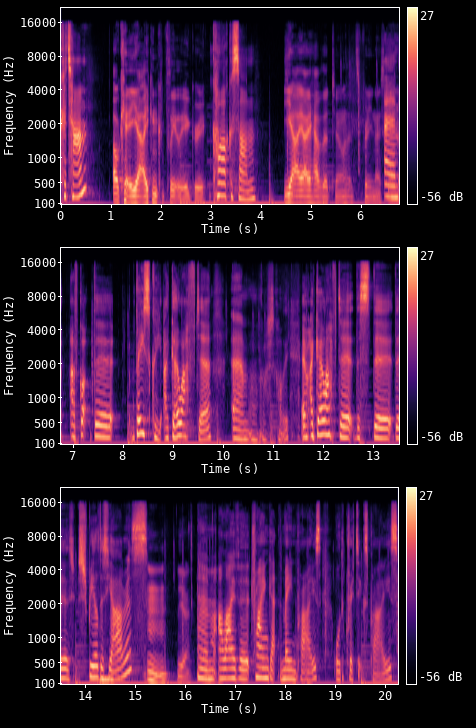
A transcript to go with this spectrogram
Catan, Okay, yeah, I can completely agree. Carcassonne. Yeah, I, I have that too. That's pretty nice. Game. Um, I've got the. Basically, I go after Um, oh gosh, I can't believe. Um, I go after the the the Spiel des Jahres. Mm, yeah. Um, I'll either try and get the main prize or the critics prize,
